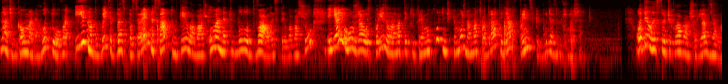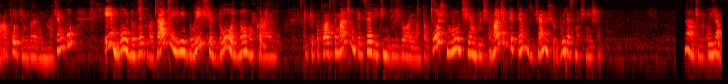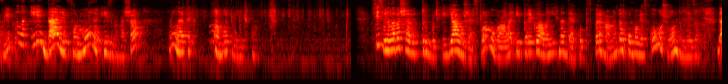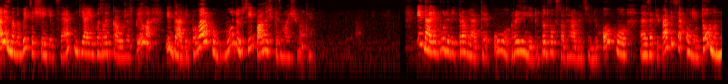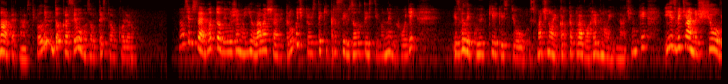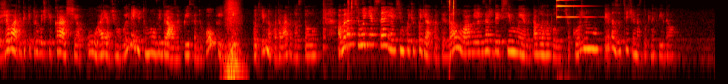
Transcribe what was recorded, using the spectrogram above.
Начинка у мене готова і знадобиться безпосередньо сам тонкий лаваш. У мене тут було два листи лавашу, і я його вже ось порізала на такі прямокутнички, можна на квадрати, як в принципі буде зручніше. Один листочок лавашу я взяла, потім беру начинку і буду викладати її ближче до одного краю. Скільки покласти начинки, це річ індивідуальна також. Ну, чим більше начинки, тим, звичайно, що буде смачніше. Начинку я виклала і далі формую із лаваша рулетик ну, або трубочку. Всі свої лавашеві трубочки я вже сформувала і переклала їх на деко з пергаментом, обов'язково швом донизу. Далі знадобиться ще яйце, я його злегка вже збила, і далі поверху буду всі палички змащувати. І далі буду відправляти у розігріту до 200 градусів духовку, е, запікатися орієнтовно на 15 хвилин до красивого золотистого кольору. Ну ось і все, готові вже мої лавашеві трубочки. Ось такі красиві золотисті вони виходять із великою кількістю смачної картоплево-грибної начинки. І, звичайно, що вживати такі трубочки краще у гарячому вигляді, тому відразу після духовки їх потрібно подавати до столу. А в мене на сьогодні все. Я всім хочу подякувати за увагу, як завжди, всім миру та благополуччя кожному. Ти до зустрічі в наступних відео.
